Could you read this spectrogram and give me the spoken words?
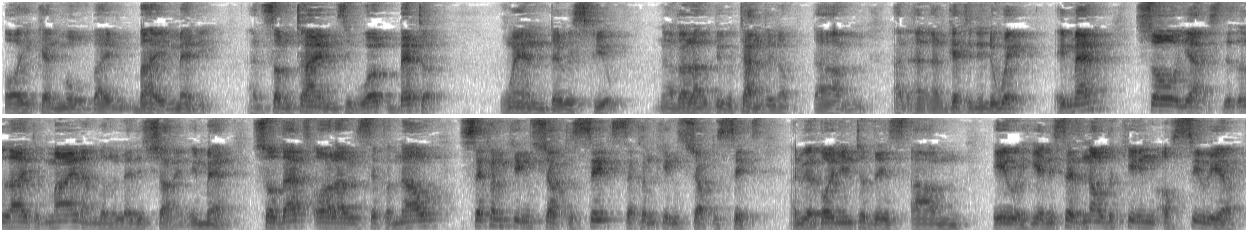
or he can move by, by many. And sometimes he works better when there is few. Not a lot of people tangling up um, and, and, and getting in the way. Amen. So, yes, this is the light of mine. I'm going to let it shine. Amen. So that's all I will say for now. Second Kings chapter 6, Second Kings chapter 6. And we are going into this um, area here. And it says, Now the king of Syria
